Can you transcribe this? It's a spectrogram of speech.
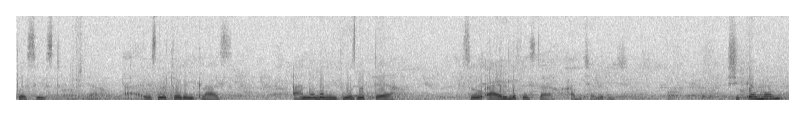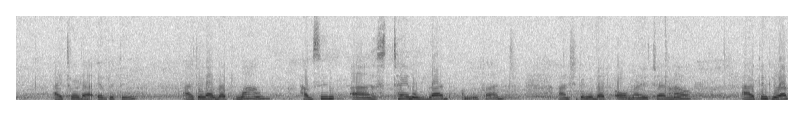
to assist. Yeah. I was not told in class and my mom too was not there. So I really faced a hard challenge. She came home, I told her everything. I told her that mom have seen a stain of blood on my pant and she told me that oh my child now I think you are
